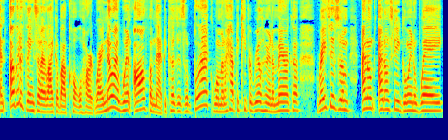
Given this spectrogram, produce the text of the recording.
and other things that I like about Cole where I know I went off on that because as a black woman, I have to keep it real here in America. Racism, I don't I don't see it going away,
